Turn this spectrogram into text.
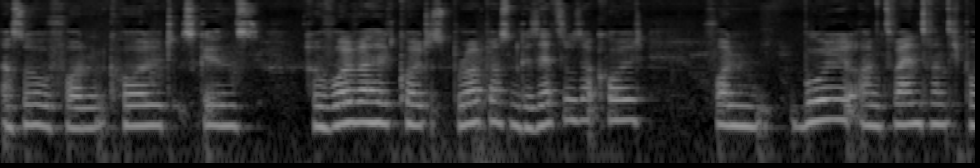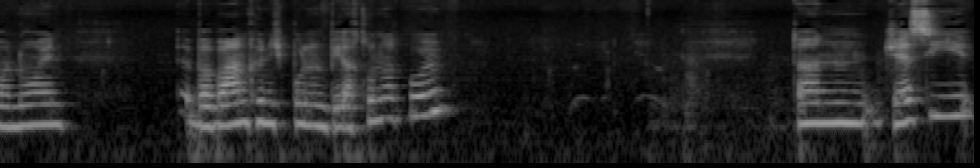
Achso, von Colt Skins. Revolverheld Colt ist Broadpass und gesetzloser Colt von Bull, Rang 22, Power 9, Barbarenkönig Bull und B800 Bull. Dann Jesse,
